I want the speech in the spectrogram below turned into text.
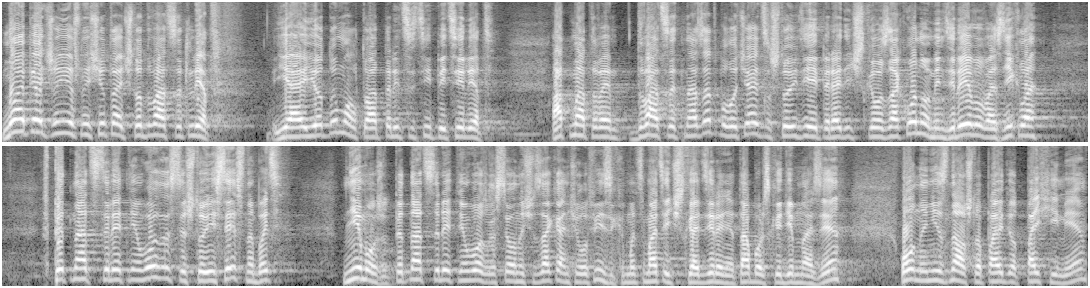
Но опять же, если считать, что 20 лет я ее думал, то от 35 лет отматываем 20 назад, получается, что идея периодического закона у Менделеева возникла в 15-летнем возрасте, что, естественно, быть не может. В 15-летнем возрасте он еще заканчивал физико-математическое отделение Тобольской гимназии. Он и не знал, что пойдет по химии.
